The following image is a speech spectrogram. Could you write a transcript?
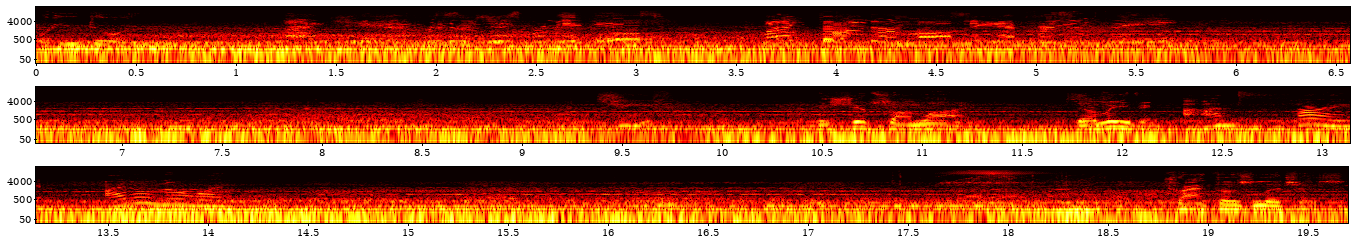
What are you doing? I can't resist his Prometheus. My thunder mostly imprisons me. Chief, His ship's online. They're leaving. I- I'm sorry. I don't know what. Track those liches.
